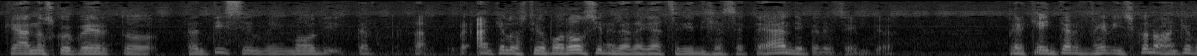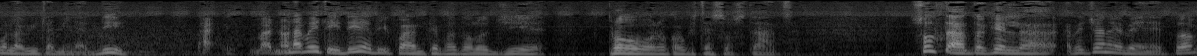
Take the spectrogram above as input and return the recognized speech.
che hanno scoperto tantissimi modi, anche l'osteoporosi nelle ragazze di 17 anni per esempio, perché interferiscono anche con la vitamina D. Ma non avete idea di quante patologie provano con queste sostanze. Soltanto che la Regione Veneto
